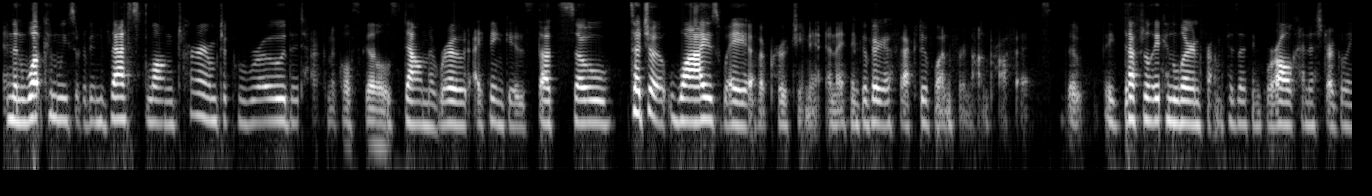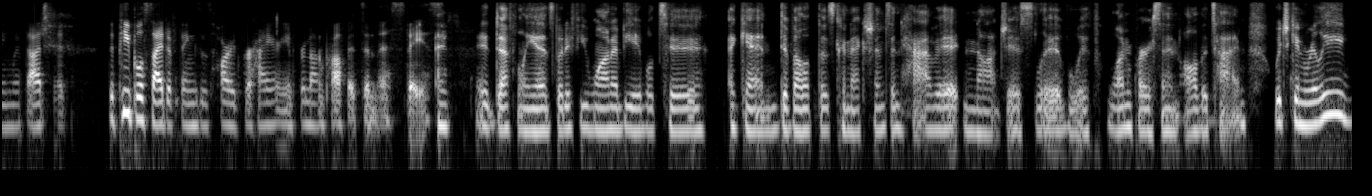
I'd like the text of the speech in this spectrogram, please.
And then what can we sort of invest long term to grow the technical skills down the road? I think is that's so such a wise way of approaching it. And I think a very effective one for nonprofits that they definitely can learn from because I think we're all kind of struggling with that. But the people side of things is hard for hiring for nonprofits in this space. It, it definitely is. But if you want to be able to again develop those connections and have it not just live with one person all the time which can really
